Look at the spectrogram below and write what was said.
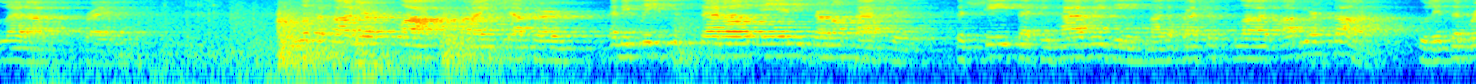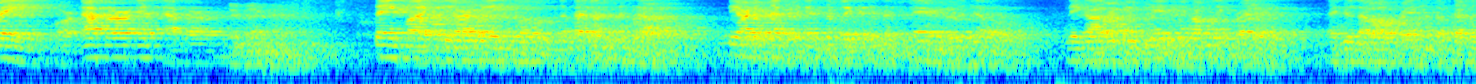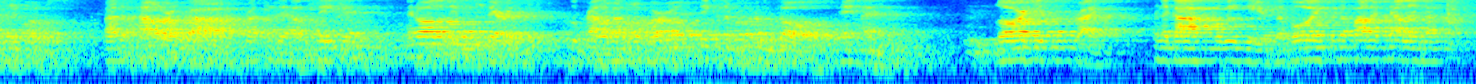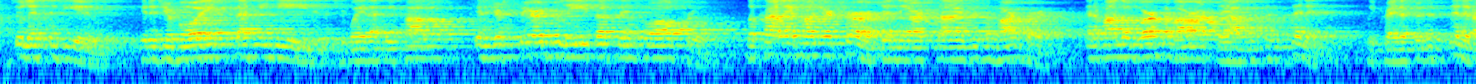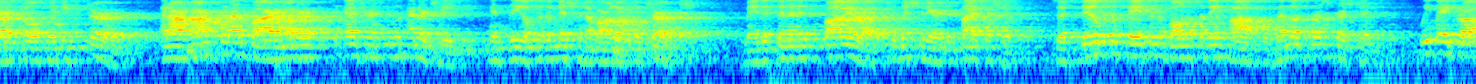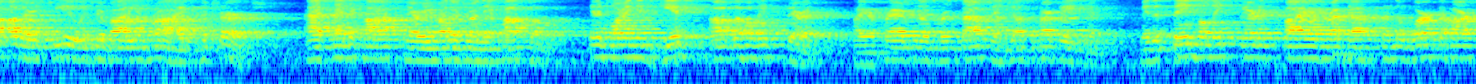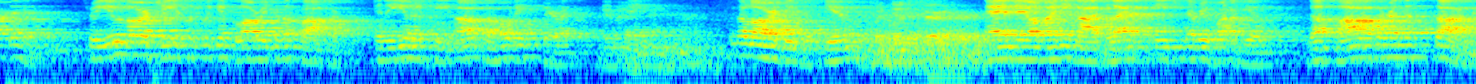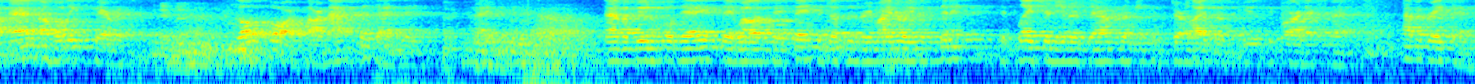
Let us pray. Look upon your flock, kind shepherd, and be pleased to settle in eternal pastures the sheep that you have redeemed by the precious blood of your Son, who lives and reigns forever and ever. Amen. Saint Michael the Archangel, defend us to listen to you. It is your voice that we heed. It is your way that we follow. It is your Spirit who leads us into all truth. Look kindly upon your church in the Archdiocese of Hartford and upon the work of our Archdiocesan Synod. We pray that through the Synod our souls may be stirred and our hearts set on fire in order to enter into new energy and zeal for the mission of our local church. May the Synod inspire us to missionary discipleship so that filled with the faith and the boldness of the apostles and those first Christians, we may draw others to you into your body and bride, the church. At Pentecost, Mary, your mother, joined the apostles in imploring the gifts of the Holy Spirit. By your prayers and those of her spouse, St. Joseph, our patron, may the same Holy Spirit inspire and direct us in the work of our synod. Through you, Lord Jesus, we give glory to the Father in the unity of the Holy Spirit. Amen. The Lord be with you. With your spirit. And may Almighty God bless each and every one of you, the Father and the Son and the Holy Spirit. Amen. Go forth, our Mass has ended. Thanks be to God. Have a beautiful day, stay well and stay safe, and just as a reminder, you've been sitting, is place your kneelers down so that we can sterilize those pews before our next Mass. Have a great day.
